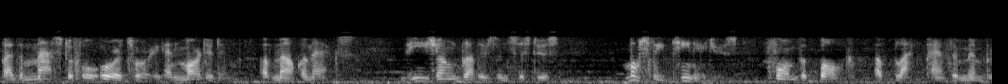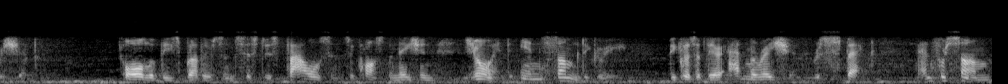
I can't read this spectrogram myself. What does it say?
by the masterful oratory and martyrdom of Malcolm X. These young brothers and sisters mostly teenagers, formed the bulk of Black Panther membership. All of these brothers and sisters, thousands across the nation, joined in some degree because of their admiration, respect, and for some,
